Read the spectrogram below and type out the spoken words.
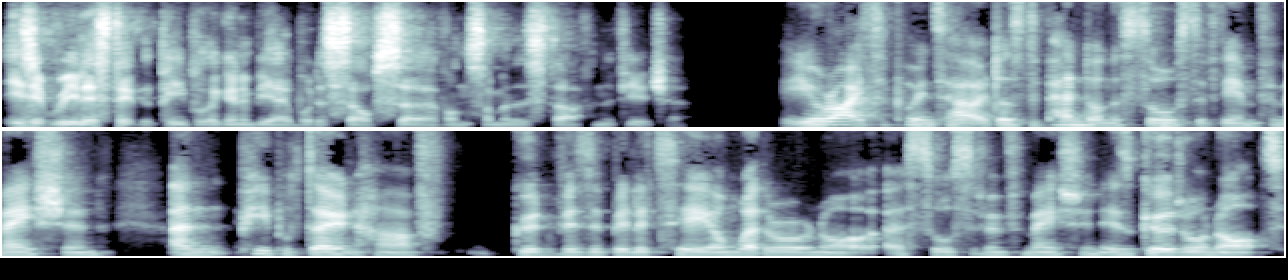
is it realistic that people are going to be able to self serve on some of this stuff in the future? You're right to point out it does depend on the source of the information. And people don't have good visibility on whether or not a source of information is good or not.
